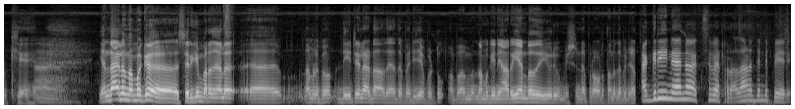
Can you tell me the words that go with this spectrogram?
ഓക്കെ. എന്തായാലും നമുക്ക് ശരിക്കും പറഞ്ഞാൽ നമ്മളിപ്പോൾ ഡീറ്റെയിൽ ആയിട്ട് അദ്ദേഹത്തെ പരിചയപ്പെട്ടു. അപ്പം നമുക്കിനി അറിയേണ്ടത് ഈ ഒരു മിഷന്റെ പ്രവർത്തനത്തെ പറ്റിയാണ്. അഗ്രി നാനോ എക്സ്വേറ്റർ അതാണ് ഇതിന്റെ പേര്.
